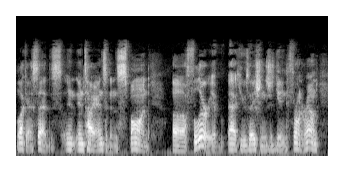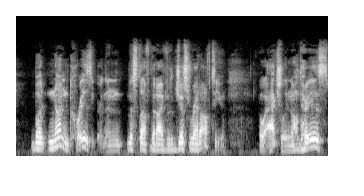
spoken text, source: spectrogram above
like I said this in- entire incident spawned a flurry of accusations just getting thrown around but none crazier than the stuff that I've just read off to you. Well, actually, no, there is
